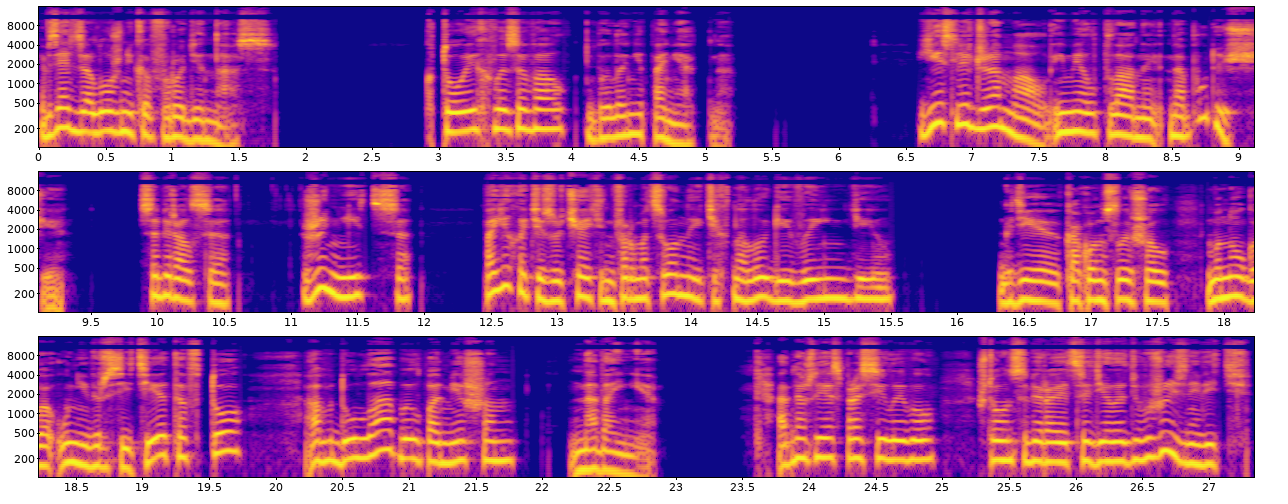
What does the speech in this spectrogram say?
взять заложников вроде нас. Кто их вызывал, было непонятно. Если Джамал имел планы на будущее, собирался жениться, поехать изучать информационные технологии в Индию, где, как он слышал, много университетов, то Абдулла был помешан на войне. Однажды я спросила его, что он собирается делать в жизни, ведь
